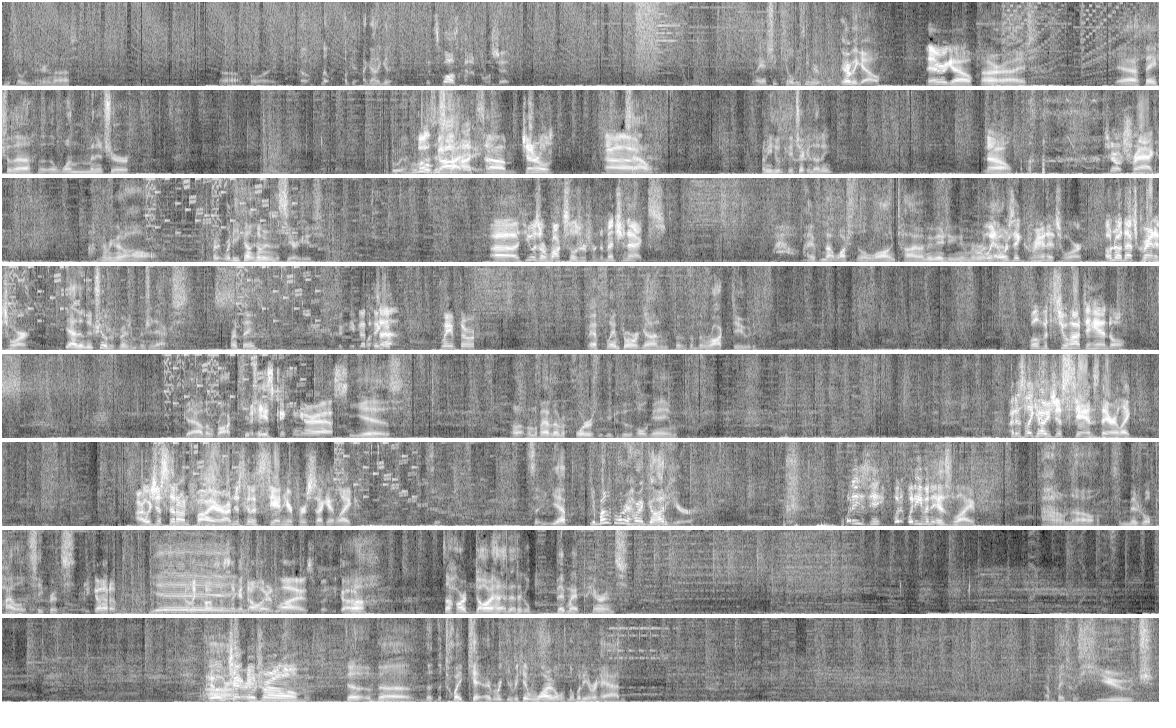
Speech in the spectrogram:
Can kill you guys or not. Oh boy. Oh no. Okay, I gotta get it. This wall's kind of bullshit. I actually killed these things. There we go. There we go. All right. Yeah. Thanks for the the, the one miniature. Who, who oh is this God, guy? it's um General. Uh, Sal. I mean, he looks like a chicken, doesn't he? No. General Traag. I don't remember him at all. Where, where did he come, come in the series? Uh, he was a rock soldier from Dimension X. I have not watched it in a long time. I mean, maybe you can remember Oh, wait, that. or is it Granitor? Oh no, that's Granitor. Yeah, the neutrinos were Mission, Mission X, weren't they? Could keep that What's that? up. Flamethrower. Yeah, flamethrower gun for, for the rock dude. Well, if it's too hot to handle. Get out of the rock But kitchen. he's kicking our ass. He is. I don't, I don't know if I have enough quarters to get through this whole game. I just like how he just stands there, like. I was just set on fire. I'm just gonna stand here for a second, like. So, so yep. You might wonder how I got here. What is it? What, what even is life? I don't know. It's a miserable pile of secrets. We got him. Yeah. It only cost us like a dollar in lives, but we got him. It's a hard dollar. I had, I had to go beg my parents. Go Alright. Technodrome! The the the, the toy kit every every kid wanted, almost nobody ever had. That place was huge.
